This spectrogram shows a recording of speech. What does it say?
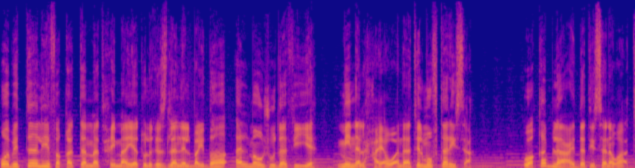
وبالتالي فقد تمت حماية الغزلان البيضاء الموجودة فيه من الحيوانات المفترسة. وقبل عدة سنوات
